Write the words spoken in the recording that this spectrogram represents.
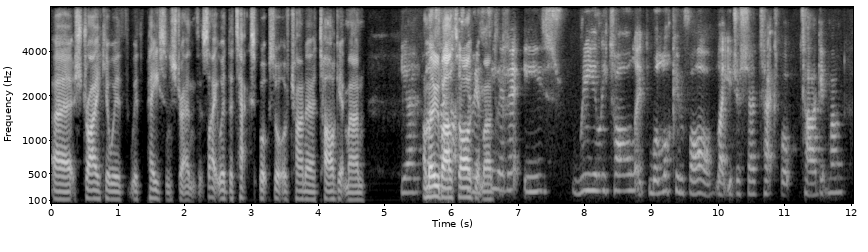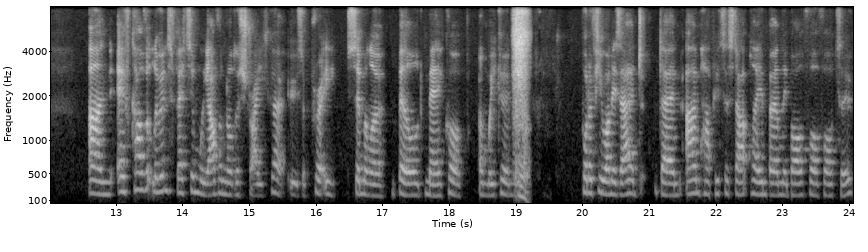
uh, striker with with pace and strength. It's like with the textbook sort of trying to target man. Yeah, A mobile that's target, man. He's really tall. It, we're looking for, like you just said, textbook target man. And if Calvert Lewin's fitting, we have another striker who's a pretty similar build, makeup, and we can put a few on his head. Then I'm happy to start playing Burnley ball four four two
